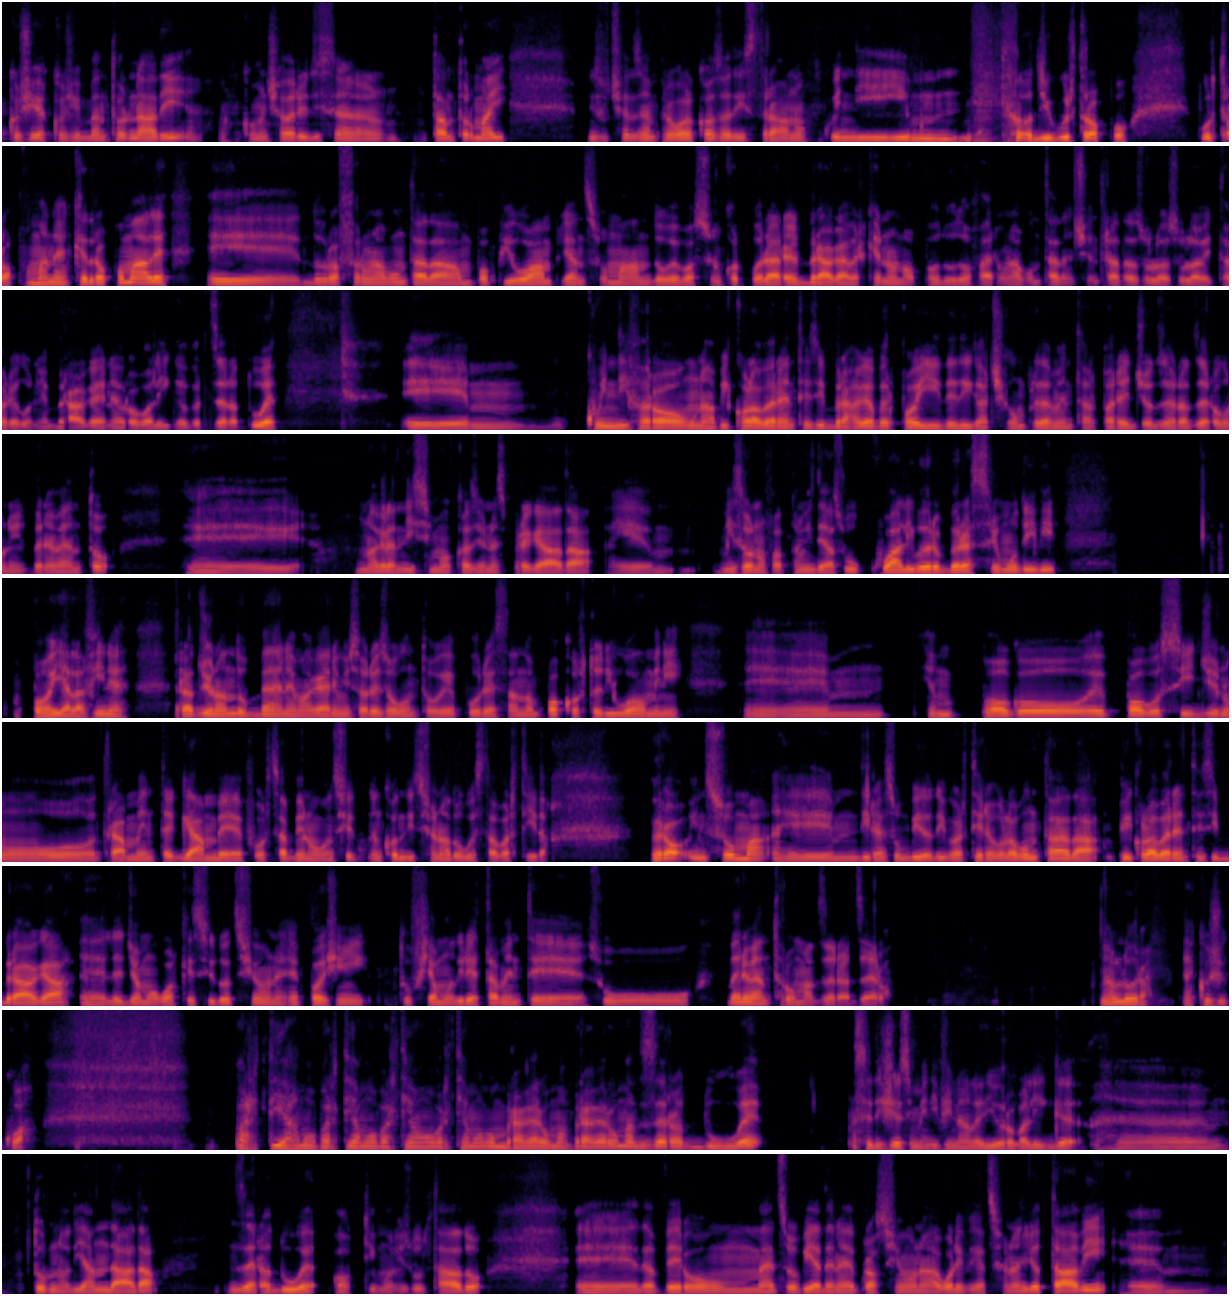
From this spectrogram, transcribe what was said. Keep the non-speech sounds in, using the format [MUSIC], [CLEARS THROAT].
Eccoci, eccoci, bentornati. Ho cominciato a registrare, tanto ormai mi succede sempre qualcosa di strano, quindi mh, [LAUGHS] oggi purtroppo, purtroppo, ma neanche troppo male, dovrò fare una puntata un po' più ampia, insomma, dove posso incorporare il Braga perché non ho potuto fare una puntata incentrata solo sulla vittoria con il Braga in Europa League per 0 a 2. E, mh, quindi farò una piccola parentesi Braga per poi dedicarci completamente al pareggio 0 a 0 con il Benevento Ehm, una grandissima occasione sprecata e, mhmm, mi sono fatto un'idea su quali potrebbero essere i motivi. Poi alla fine ragionando bene magari mi son reso conto che pure stando un po' corto di uomini, ehm, e un poco e poco ossigeno tra mente e gambe forse abbiano condizionato questa partita. Però insomma, ehm, direi subito di partire con la puntata. Piccola parentesi Braga, ehm, leggiamo qualche situazione e poi ci tuffiamo direttamente su Benevento Roma 0-0. Allora, eccoci qua. Partiamo, partiamo, partiamo, partiamo con Braga Roma. Braga Roma 0-2, sedicesimi di finale di Europa League, ehm, turno di andata, 0-2, ottimo risultato, ehm, davvero un mezzo piede nel prossimo una qualificazione agli ottavi. Ehm,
